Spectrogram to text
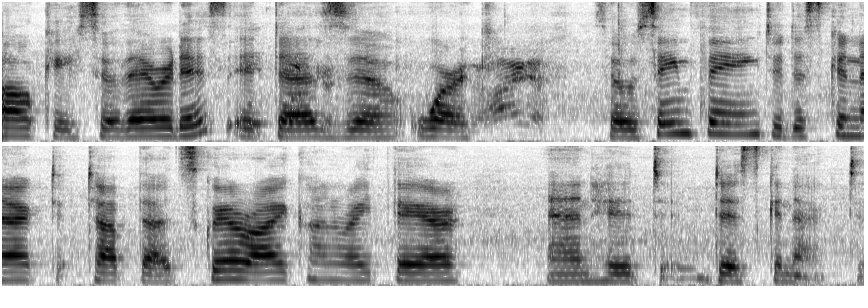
Okay, so there it is. It does uh, work. So same thing to disconnect, tap that square icon right there and hit disconnect.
